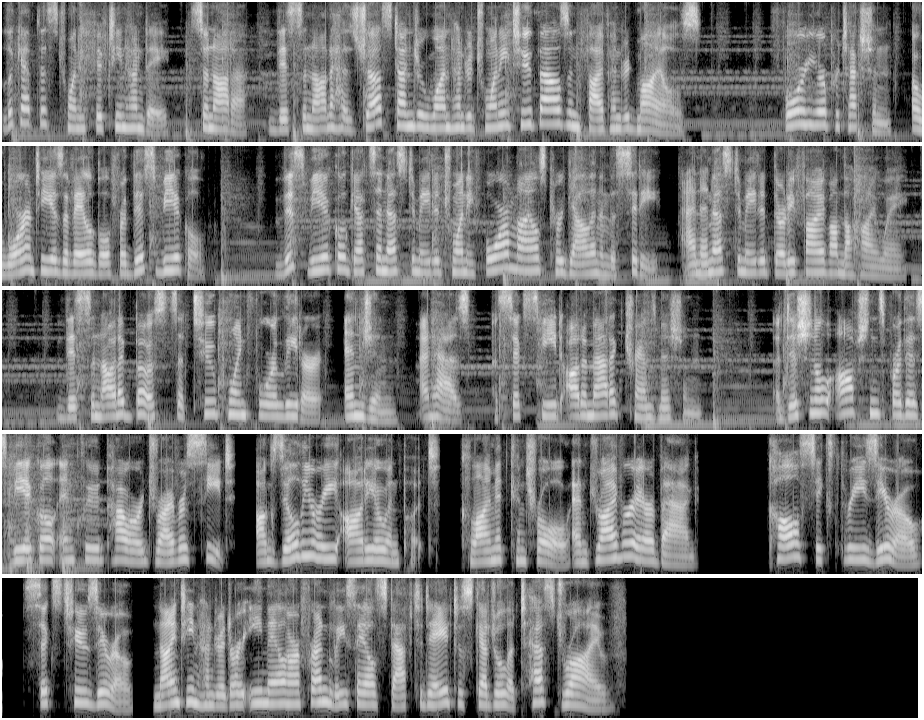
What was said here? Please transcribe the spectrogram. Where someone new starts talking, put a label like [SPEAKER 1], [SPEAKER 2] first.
[SPEAKER 1] Look at this 2015 Hyundai Sonata. This Sonata has just under 122,500 miles. For your protection, a warranty is available for this vehicle. This vehicle gets an estimated 24 miles per gallon in the city, and an estimated 35 on the highway. This Sonata boasts a 2.4-liter engine, and has a 6-speed automatic transmission. Additional options for this vehicle include power driver's seat, auxiliary audio input, climate control and driver airbag. Call 630-620-1900 or email our friendly sales staff today to schedule a test drive.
